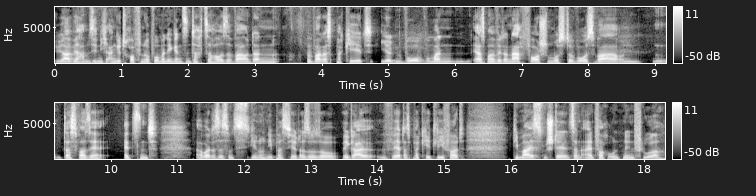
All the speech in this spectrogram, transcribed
ja, wir haben sie nicht angetroffen, obwohl man den ganzen Tag zu Hause war und dann war das Paket irgendwo, wo man erstmal wieder nachforschen musste, wo es war und das war sehr ätzend. Aber das ist uns hier noch nie passiert. Also so, egal wer das Paket liefert, die meisten stellen es dann einfach unten in den Flur.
